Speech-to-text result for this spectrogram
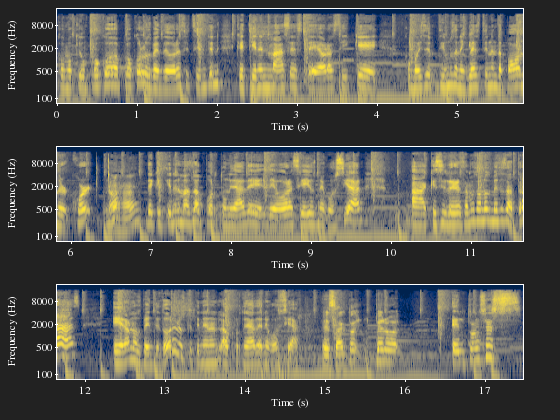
como que un poco a poco los vendedores se sienten que tienen más este ahora sí que como decimos en inglés tienen the ball in their court, ¿no? Ajá. De que tienen más la oportunidad de, de ahora sí ellos negociar, a que si regresamos a unos meses atrás eran los vendedores los que tenían la oportunidad de negociar. Exacto, pero entonces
